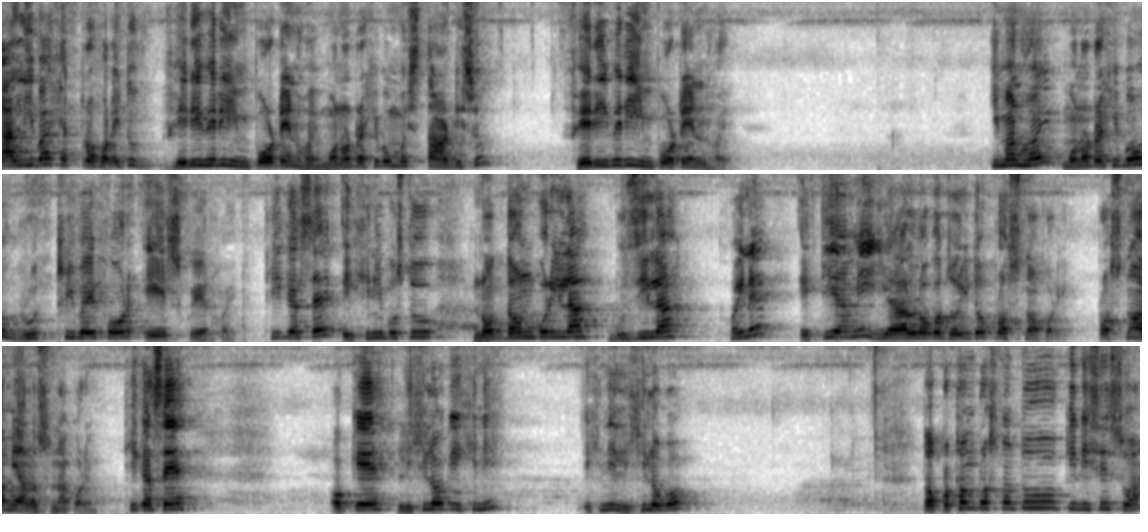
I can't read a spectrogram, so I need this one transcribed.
কালি বা ক্ষেত্ৰফল এইটো ভেৰি ভেৰি ইম্পৰ্টেণ্ট হয়। মনত ৰাখিব মই ষ্টাৰ দিছোঁ। ভেৰি ভেৰি ইম্পৰ্টেণ্ট হয়। কিমান হয়? মনত ৰাখিব root three by four A square হয়। ঠিক আছে? এইখিনি বস্তু নোট ডাউন কৰিলা বুজিলা হয়নে? এতিয়া আমি ইয়াৰ লগত জড়িত প্ৰশ্ন কৰিম। প্ৰশ্ন আমি আলোচনা কৰিম। ঠিক আছে? অ'কে লিখি লওক এইখিনি। এইখিনি লিখি ল'ব। তো প্ৰথম প্ৰশ্নটো কি দিছে চোৱা?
